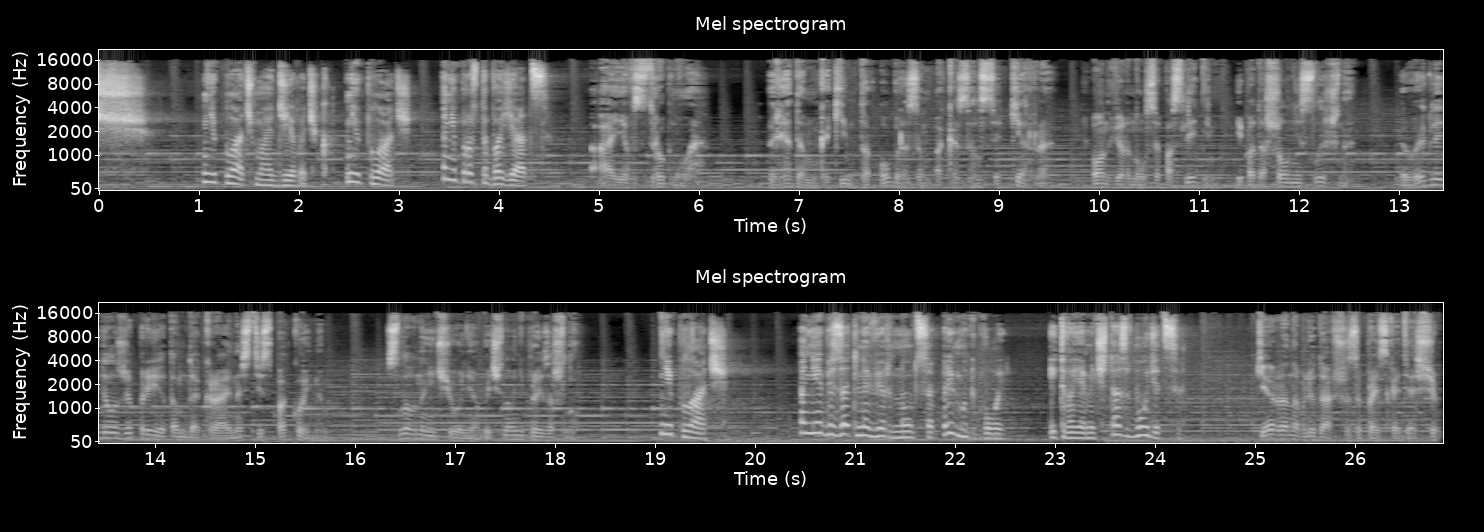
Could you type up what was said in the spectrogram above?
Чш, не плачь, моя девочка, не плачь. Они просто боятся. А я вздрогнула. Рядом каким-то образом оказался Керра. Он вернулся последним и подошел неслышно, Выглядел же при этом до крайности спокойным, словно ничего необычного не произошло. «Не плачь. Они обязательно вернутся, примут бой, и твоя мечта сбудется». Керра, наблюдавший за происходящим,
